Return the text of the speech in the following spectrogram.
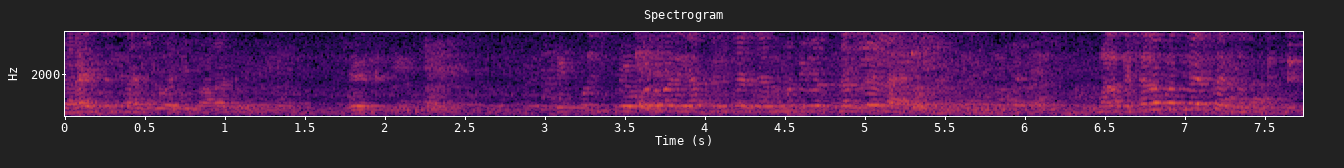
करायचं का शिवाजी महाराज? जयंती. एकोणीस फेब्रुवारी हा त्यांचा जन्मदिवस ठरलेला आहे. मला कशाला बदलायचं आहे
